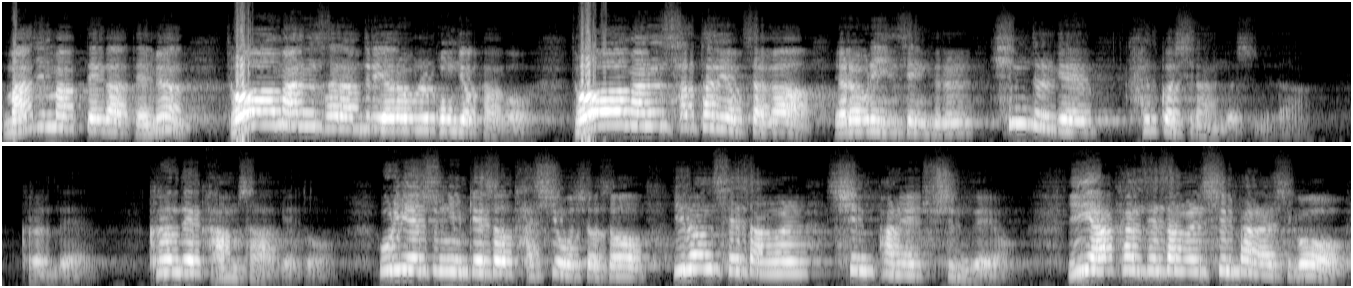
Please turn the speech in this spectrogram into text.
마지막 때가 되면 더 많은 사람들이 여러분을 공격하고 더 많은 사탄의 역사가 여러분의 인생들을 힘들게 할 것이라는 것입니다. 그런데 그런데 감사하게도 우리 예수님께서 다시 오셔서 이런 세상을 심판해 주신대요. 이 악한 세상을 심판하시고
